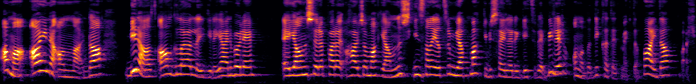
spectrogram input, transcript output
Ama aynı anlarda biraz algılarla ilgili yani böyle e, yanlış yere para harcamak, yanlış insana yatırım yapmak gibi şeyleri getirebilir. Ona da dikkat etmekte fayda var.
